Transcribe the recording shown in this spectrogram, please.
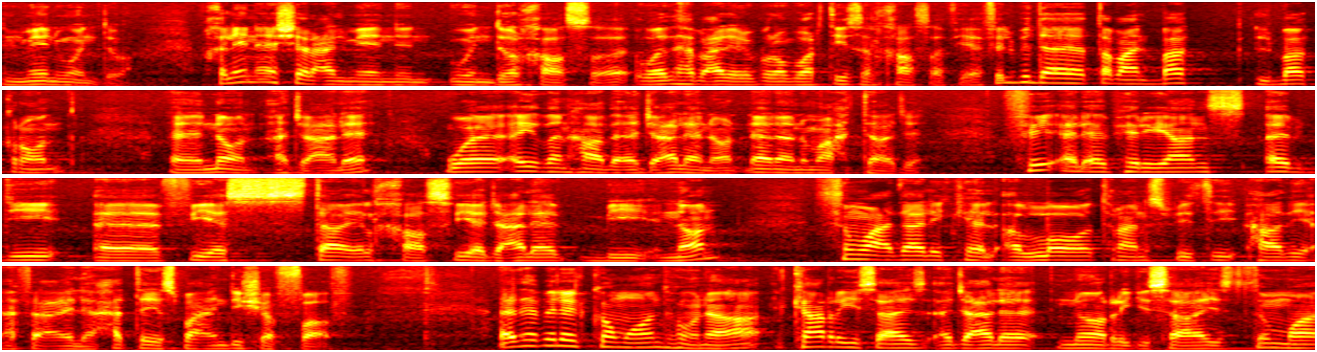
ال main window خليني اشر على ال main window الخاصة وأذهب على ال properties الخاصة فيها. في البداية طبعا ال back ال background آه none أجعله وأيضا هذا أجعله none لأن أنا ما أحتاجه. في ال appearance أبدي آه في style خاص فيه أجعله ب none. ثم بعد ذلك ال allow transparency هذه افعلها حتى يصبح عندي شفاف. أذهب إلى ال common هنا. can resize أجعله no resize. ثم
